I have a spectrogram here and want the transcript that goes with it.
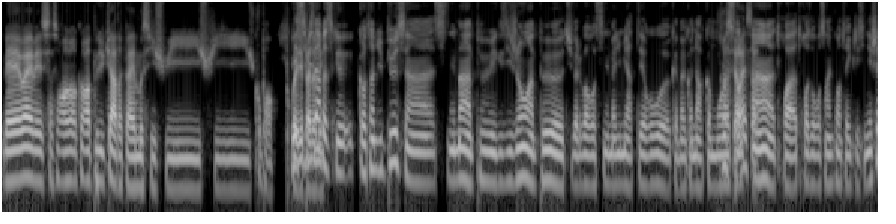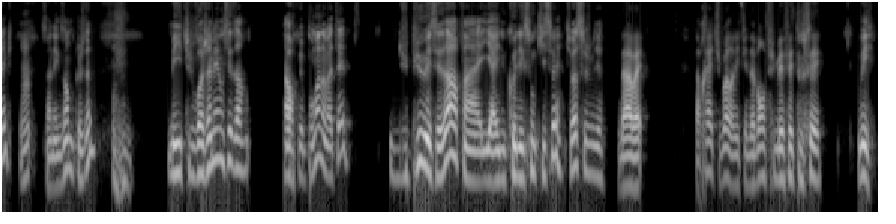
Mais ouais, mais ça sort encore un peu du cadre quand même aussi. Je suis, je suis, je comprends. C'est nommé. parce que Quentin Dupieux, c'est un cinéma un peu exigeant, un peu. euh, Tu vas le voir au cinéma Lumière Terreau euh, comme un connard comme moi. Ah, c'est vrai, ça. 1 à 3, 3,50€ avec les cinéchèques. Mm. C'est un exemple que je donne. mais tu le vois jamais au César. Alors que pour moi, dans ma tête, Dupieux et César, enfin, il y a une connexion qui se fait. Tu vois ce que je veux dire? Bah ouais. Après, tu vois, dans les films d'avant, Fumer fait tousser. Oui.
